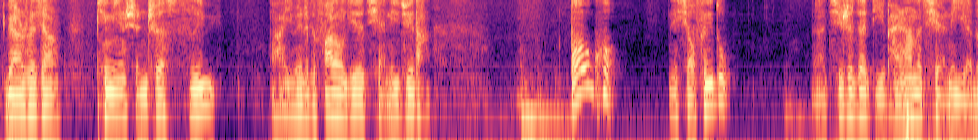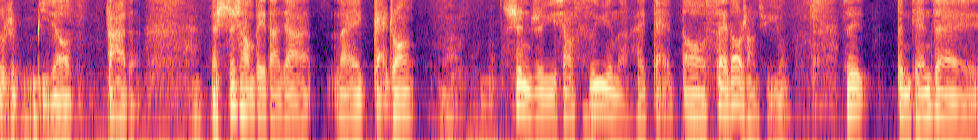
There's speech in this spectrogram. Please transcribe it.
你比方说像平民神车思域。啊，因为这个发动机的潜力巨大，包括那小飞度，呃，其实在底盘上的潜力也都是比较大的，时常被大家来改装啊，甚至于像思域呢，还改到赛道上去用，所以本田在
